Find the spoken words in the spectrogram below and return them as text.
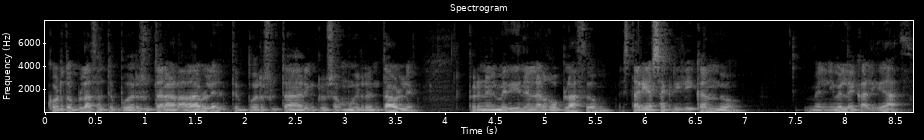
corto plazo te puede resultar agradable, te puede resultar incluso muy rentable, pero en el medio y en el largo plazo estarías sacrificando el nivel de calidad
